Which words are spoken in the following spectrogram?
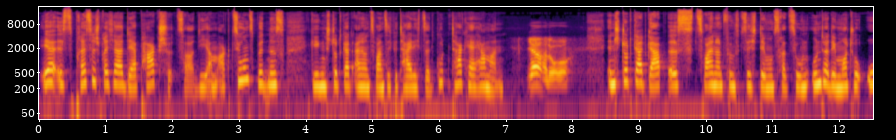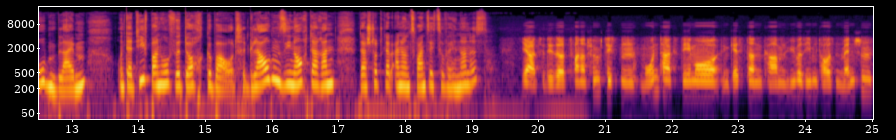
Er ist Pressesprecher der Parkschützer, die am Aktionsbündnis gegen Stuttgart 21 beteiligt sind. Guten Tag, Herr Herrmann. Ja, hallo. In Stuttgart gab es 250 Demonstrationen unter dem Motto Oben bleiben und der Tiefbahnhof wird doch gebaut. Glauben Sie noch daran, dass Stuttgart 21 zu verhindern ist? Ja, zu dieser 250. Montagsdemo gestern kamen über 7000 Menschen.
